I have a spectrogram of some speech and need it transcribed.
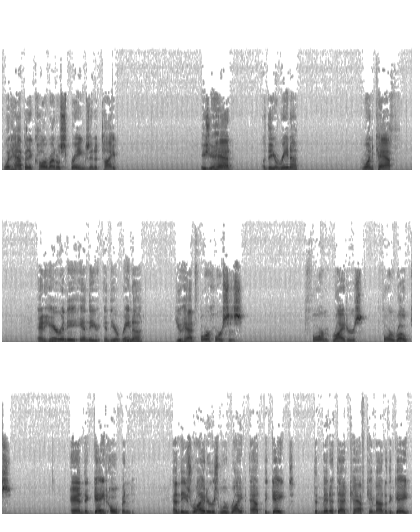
what happened in Colorado Springs in a type is you had uh, the arena, one calf, and here in the in the in the arena you had four horses, four riders, four ropes, and the gate opened and these riders were right at the gate. The minute that calf came out of the gate,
